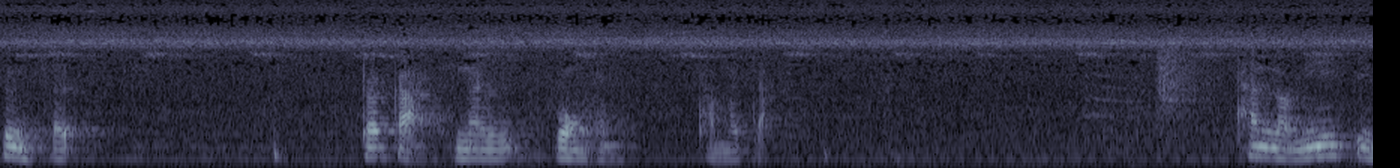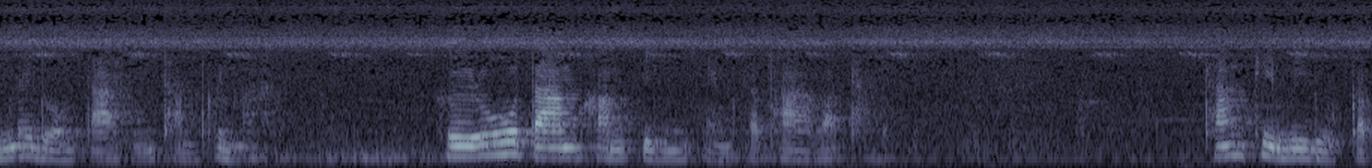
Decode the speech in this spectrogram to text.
ซึ่งประกาศในวงแห่งธรรมจักร ท่านเหล่านี้จึงได้ดวงตาเห็นธรรมขึ้นมา คือรู้ตามความจริงแห่งสภาวะธรรม ทั้งที่มีอยู่กับ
